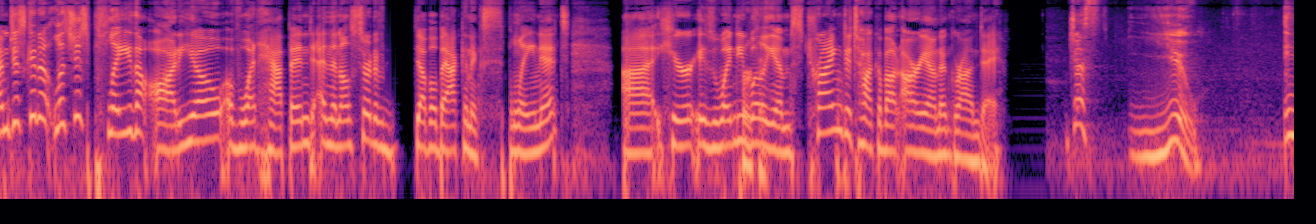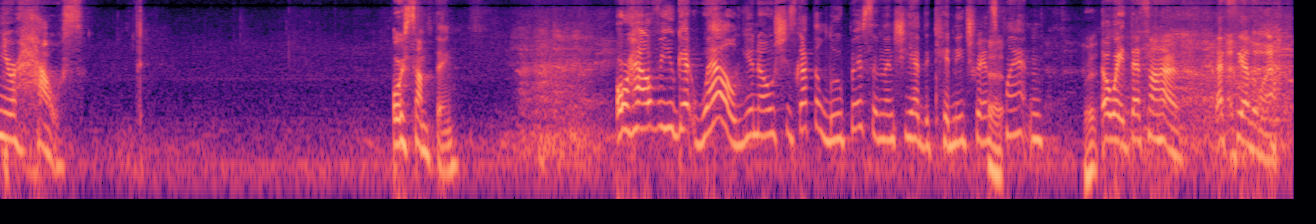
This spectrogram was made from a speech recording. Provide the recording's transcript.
I'm just going to let's just play the audio of what happened and then I'll sort of double back and explain it. Uh, here is Wendy Perfect. Williams trying to talk about Ariana Grande. just you in your house or something. Or however you get well, you know, she's got the lupus and then she had the kidney transplant and what? Oh wait, that's not her. That's the other one.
